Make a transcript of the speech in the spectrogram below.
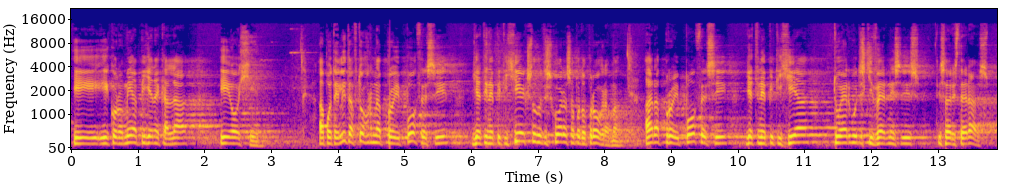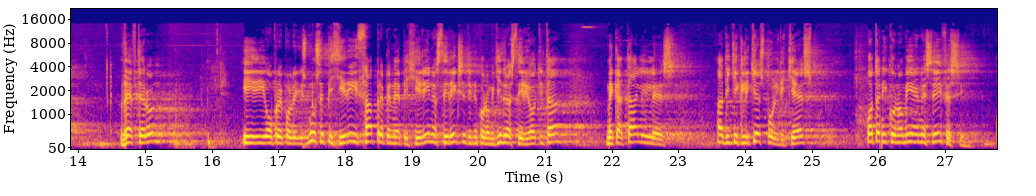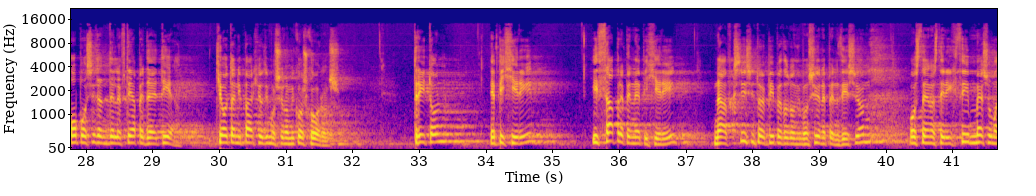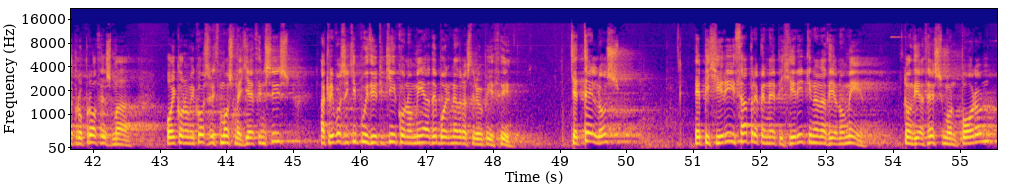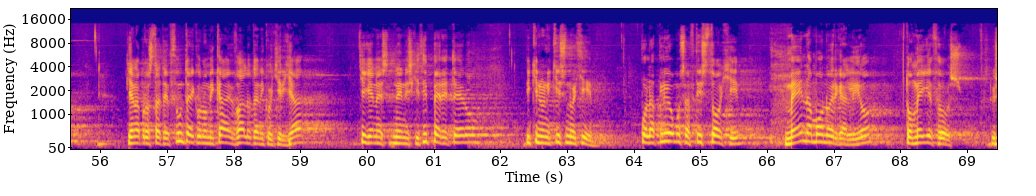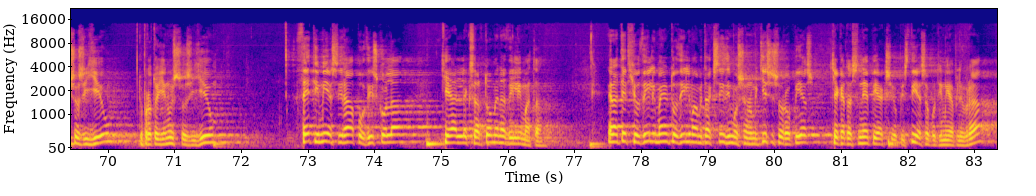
η οικονομία πήγαινε καλά ή όχι. Αποτελεί ταυτόχρονα προϋπόθεση για την επιτυχία έξοδο της χώρας από το πρόγραμμα. Άρα προϋπόθεση για την επιτυχία του έργου της κυβέρνησης της αριστεράς. Δεύτερον, ο προϋπολογισμός επιχειρεί ή θα έπρεπε να επιχειρεί να στηρίξει την οικονομική δραστηριότητα με κατάλληλες αντικυκλικές πολιτικές όταν η οικονομία είναι σε ύφεση, όπως ήταν την τελευταία πενταετία και όταν υπάρχει ο δημοσιονομικός χώρος. Τρίτον, επιχειρεί ή θα έπρεπε να επιχειρεί να αυξήσει το επίπεδο των δημοσίων επενδύσεων ώστε να στηριχθεί μέσω μακροπρόθεσμα ο οικονομικός ρυθμός μεγέθυνσης ακριβώς εκεί που η ιδιωτική οικονομία δεν μπορεί να δραστηριοποιηθεί. Και τέλος, επιχειρεί ή θα έπρεπε να επιχειρεί την αναδιανομή των διαθέσιμων πόρων για να προστατευθούν τα οικονομικά ευάλωτα νοικοκυριά και για να ενισχυθεί περαιτέρω η κοινωνική συνοχή. Πολλαπλή όμως αυτή στόχη με ένα μόνο εργαλείο, το μέγεθος του ισοζυγίου, του πρωτογενούς ισοζυγίου, θέτει μία σειρά από δύσκολα και αλληλεξαρτώμενα διλήμματα. Ένα τέτοιο δίλημα είναι το δίλημα μεταξύ δημοσιονομικής ισορροπίας και κατά συνέπεια αξιοπιστίας από τη μία πλευρά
